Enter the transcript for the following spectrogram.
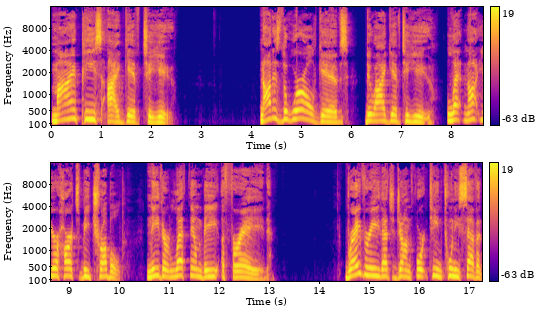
My peace I give to you. Not as the world gives, do I give to you. Let not your hearts be troubled, neither let them be afraid. Bravery, that's John 14, 27.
